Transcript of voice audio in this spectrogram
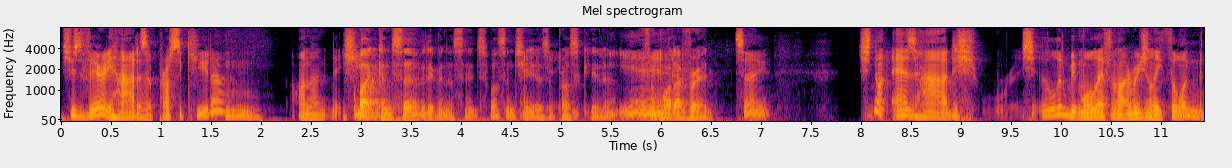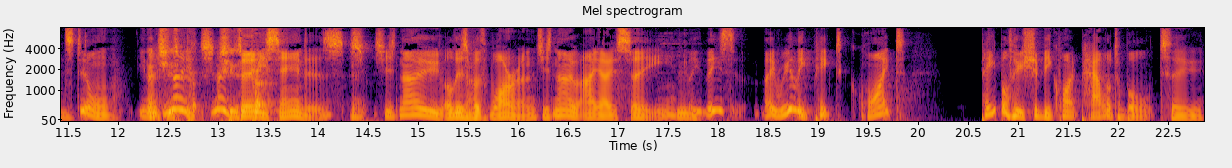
she was very hard as a prosecutor. On a she, Hmm. Quite conservative in a sense, wasn't she, as a prosecutor? Yeah. From what I've read. So she's not as hard. She- She's a little bit more left than I originally thought, but still you know, And she's, she's no, pro- she's no she's Bernie pro- Sanders. She- She's no Elizabeth Warren. She's no AOC. Hmm. These they really picked quite people who should be quite palatable to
